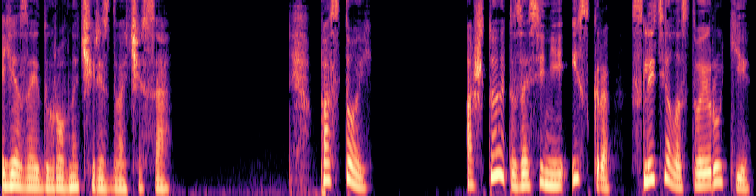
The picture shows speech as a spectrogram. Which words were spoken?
Я зайду ровно через два часа. Постой. А что это за синяя искра слетела с твоей руки?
